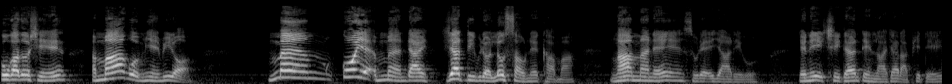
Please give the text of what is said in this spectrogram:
ကိုကတော့ရှင်အမားကိုမြင်ပြီးတော့မှန်ကိုယ့်ရဲ့အမှန်တိုင်းရက်တည်ပြီးတော့လှုပ်ဆောင်တဲ့ခါမှာငါမှန်တယ်ဆိုတဲ့အရာတွေကိုယနေ့ရှေ့တန်းတင်လာကြတာဖြစ်တယ်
